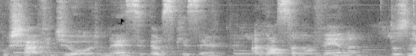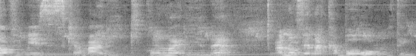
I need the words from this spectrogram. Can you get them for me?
com chave de ouro, né? Se Deus quiser, a nossa novena dos nove meses que a Maria, que com Maria, né? A novena acabou ontem.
